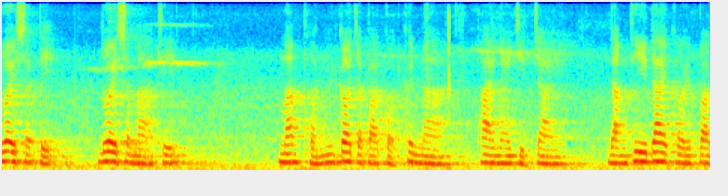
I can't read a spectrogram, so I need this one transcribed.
ด้วยสติ ด้วยสมาธิมรรคผลก็จะปรากฏขึ้นมาภายในจิตใจ ดังที่ได้เคยปรา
